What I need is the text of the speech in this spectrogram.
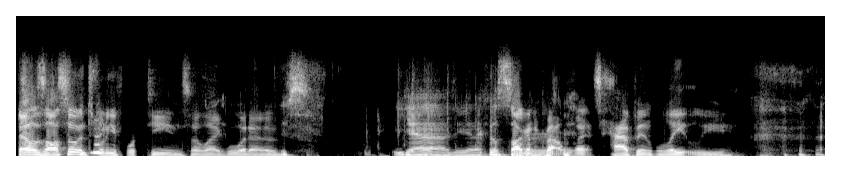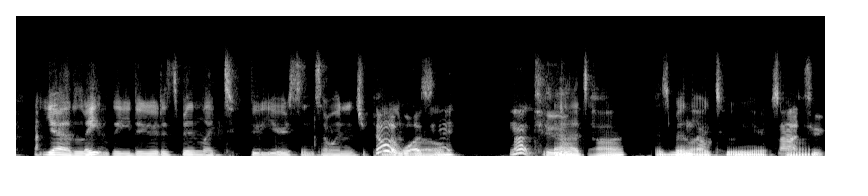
that was also in 2014, so like whatevs. Yeah, dude. I feel I'm so talking hurt. about what's happened lately. Yeah, lately, dude. It's been like two years since I went to Japan. No, it wasn't. bro. Not two. Yeah, dog. It's been No, like two years. not dog. two.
